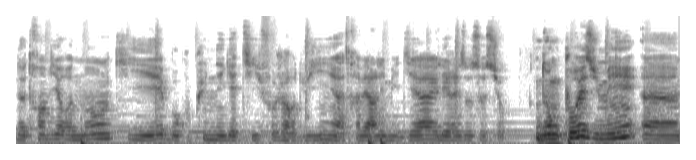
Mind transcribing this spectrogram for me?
notre environnement qui est beaucoup plus négatif aujourd'hui à travers les médias et les réseaux sociaux. Donc pour résumer, euh,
